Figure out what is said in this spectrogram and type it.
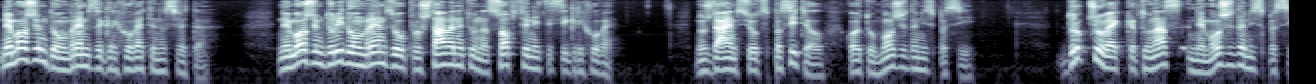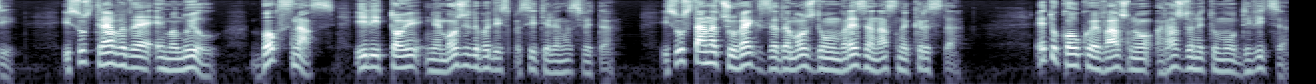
Не можем да умрем за греховете на света. Не можем дори да умрем за опрощаването на собствените си грехове. Нуждаем се от Спасител, който може да ни спаси. Друг човек като нас не може да ни спаси – Исус трябва да е Емануил, Бог с нас, или Той не може да бъде Спасителя на света. Исус стана човек, за да може да умре за нас на кръста. Ето колко е важно раждането му от девица.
